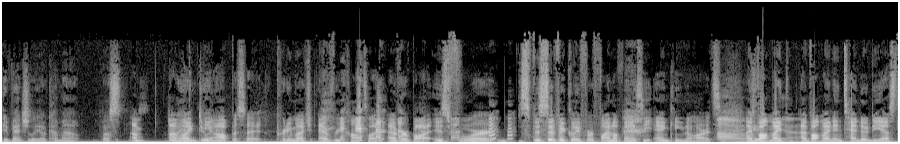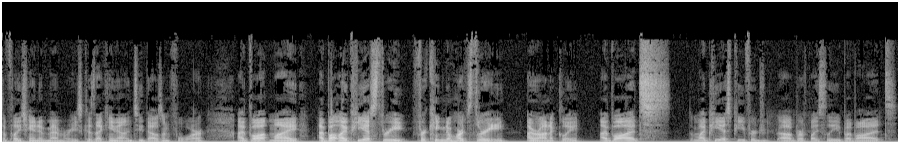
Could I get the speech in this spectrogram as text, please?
eventually it'll come out. That's I'm the I'm like doing the it. opposite. Pretty much every console I've ever bought is for specifically for Final Fantasy and Kingdom Hearts. Oh, I bought my yeah. I bought my Nintendo DS to play Chain of Memories because that came out in 2004. I bought my I bought my PS3 for Kingdom Hearts 3. Ironically, I bought my PSP for uh, Birth by Sleep. I bought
